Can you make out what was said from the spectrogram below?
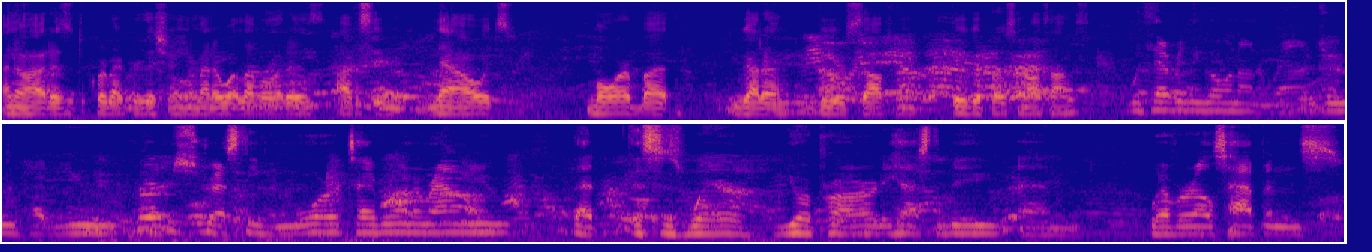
I know how it is at the quarterback position, no matter what level it is. Obviously now it's more, but you gotta be yourself and be a good person at all times. With everything going on around you, have you kind of stressed even more to everyone around you that this is where your priority has to be and whatever else happens,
